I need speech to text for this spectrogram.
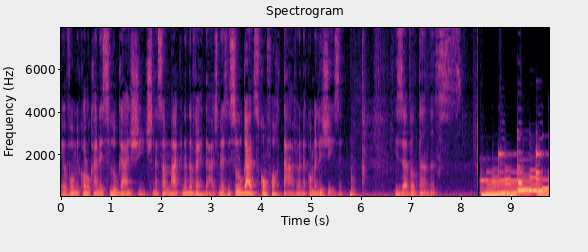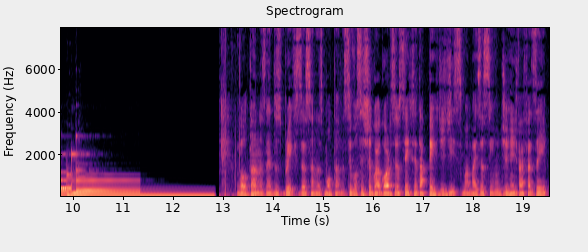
eu vou me colocar nesse lugar, gente. Nessa máquina da verdade. Nesse lugar desconfortável, né? Como eles dizem. E já. Voltando, né, dos breaks das cenas montanas. Se você chegou agora, eu sei que você tá perdidíssima, mas assim, um dia a gente vai fazer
